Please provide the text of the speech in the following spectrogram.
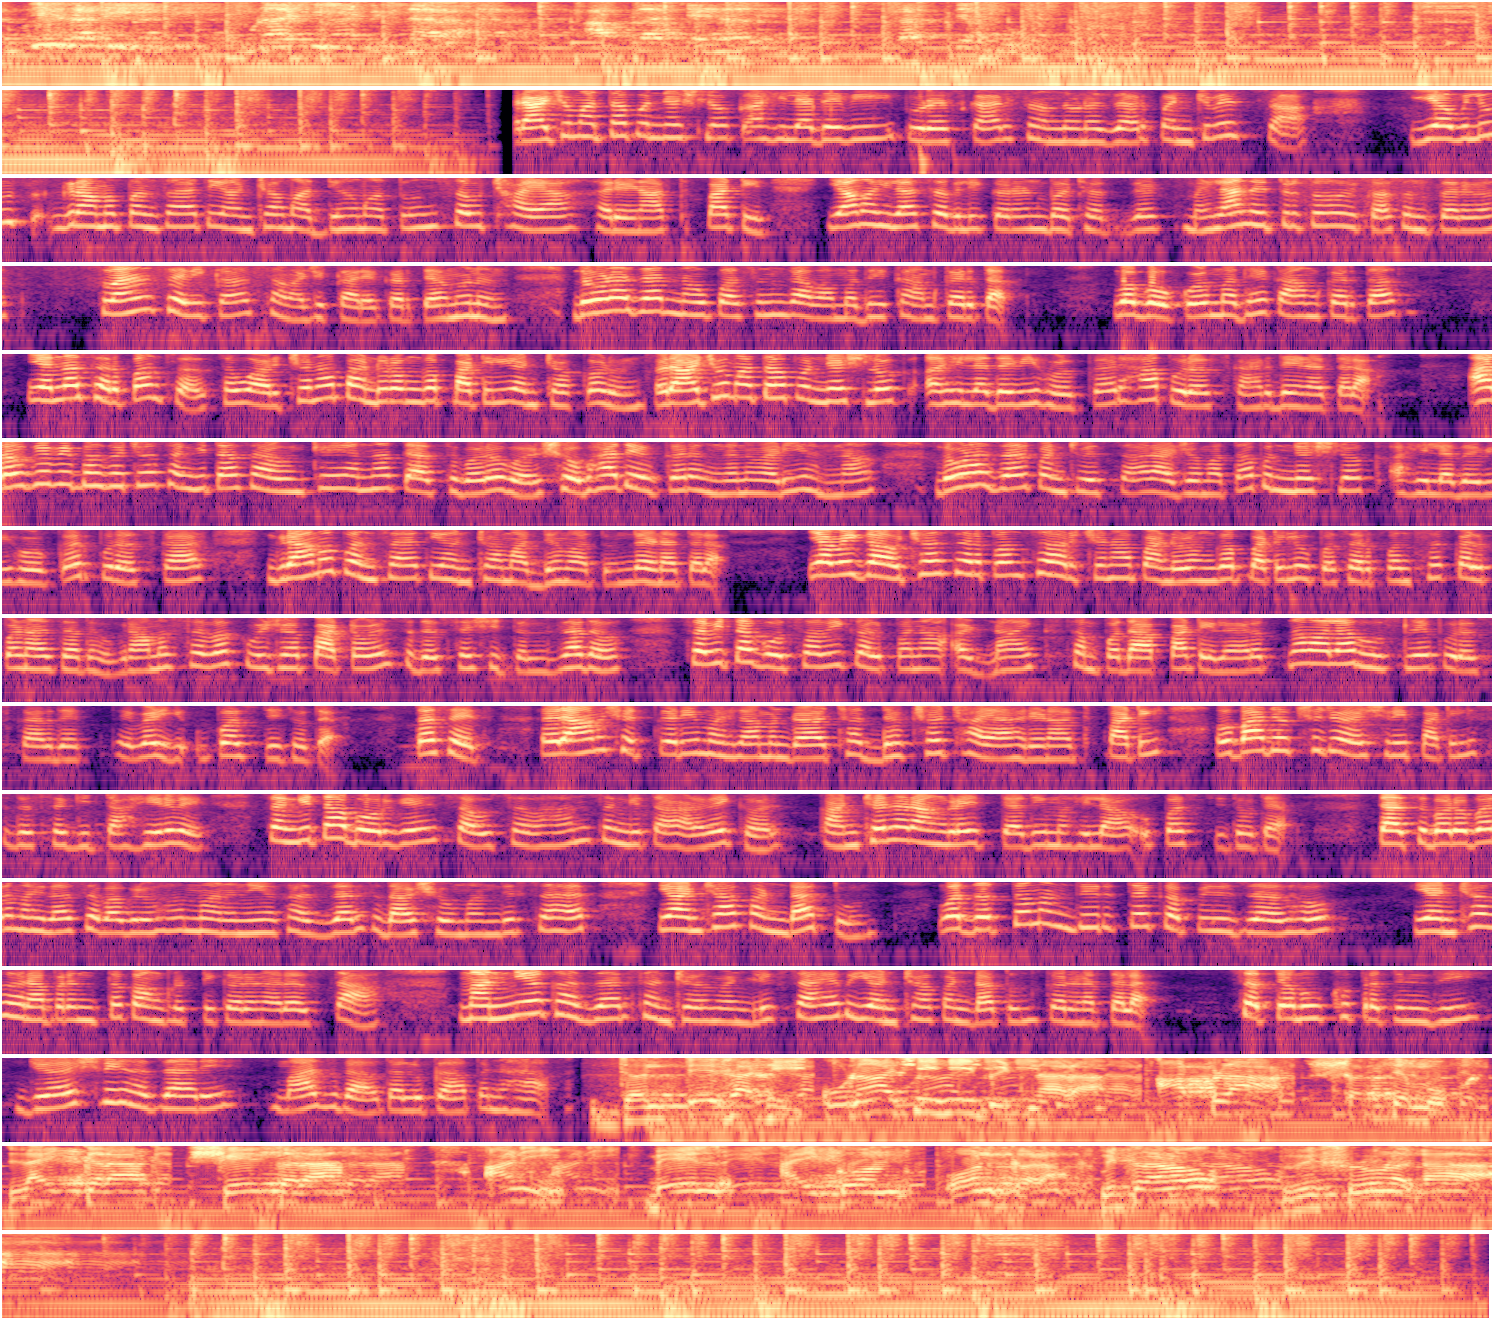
जनतेसाठी कुणाशी भेटणारा. आपला चॅनल राजमाता पुण्यश्लोक अहिल्यादेवी पुरस्कार सन दोन हजार पंचवीसचा. यवलूज ग्रामपंचायत यांच्या माध्यमातून सौ छाया हरिनाथ पाटील या महिला सबलीकरण बचत गट महिला नेतृत्व विकास अंतर्गत स्वयंसेविका सामाजिक कार्यकर्त्या म्हणून दोन हजार नऊपासून गावामध्ये काम करतात व गोकुळमध्ये काम करतात. यांना सरपंच सौ अर्चना पांडुरंग पाटील यांच्याकडून राजमाता पुण्यश्लोक अहिल्यादेवी होळकर हा पुरस्कार देण्यात आला. आरोग्य विभागाच्या संगीता साळुंखे यांना त्याचबरोबर शोभा देवकर अंगणवाडी यांना दोन हजार पंचवीसचा राजमाता पुण्यश्लोक अहिल्यादेवी होळकर पुरस्कार ग्रामपंचायत यांच्या माध्यमातून देण्यात आला. यावेळी गावच्या सरपंच अर्चना पांडुरंग पाटील उपसरपंच कल्पना जाधव ग्रामसेवक विजय पाटोळे सदस्य शीतल जाधव सविता गोसावी कल्पना अडनाईक संपदा पाटील रत्नमाला भोसले पुरस्कार देतेवेळी उपस्थित होत्या. तसेच राम शेतकरी महिला मंडळाच्या अध्यक्ष छाया हरिनाथ पाटील उपाध्यक्ष जयश्री पाटील सदस्य गीता हिरवे संगीता बोरगे सौ चव्हाण संगीता आळवेकर कांचन रांगडे इत्यादी महिला उपस्थित होत्या. त्याचबरोबर महिला सभागृह माननीय खासदार सदाशिव मंदिर साहेब यांच्या फंडातून व दत्त मंदिर ते कपिल जाधव यांच्या घरापर्यंत काँक्रिटीकरण रस्ता माननीय खासदार संजय मंडलिक साहेब यांच्या फंडातून करण्यात आला. सत्यमुख प्रतिनिधी जयश्री हजारे माझगाव तालुका पन्हाळा. जनतेसाठी कुणाशीही भेटणारा आपला सत्यमुख. लाईक करा शेअर करा आणि बेल आयकॉन ऑन करा. मित्रांनो विसरू नका.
